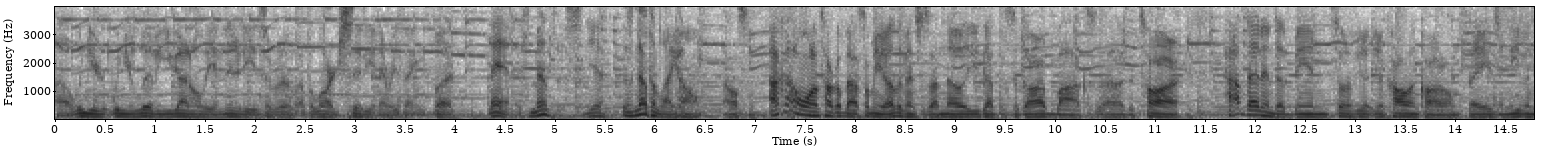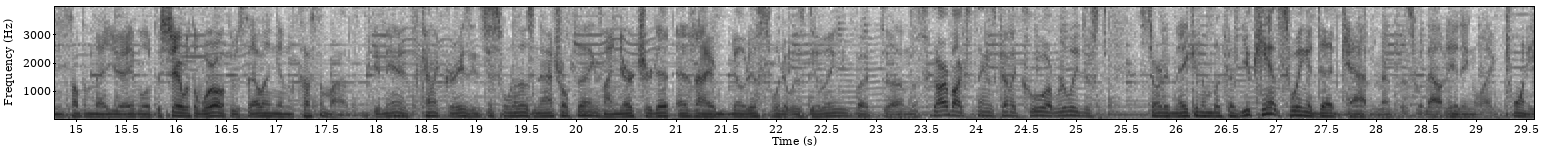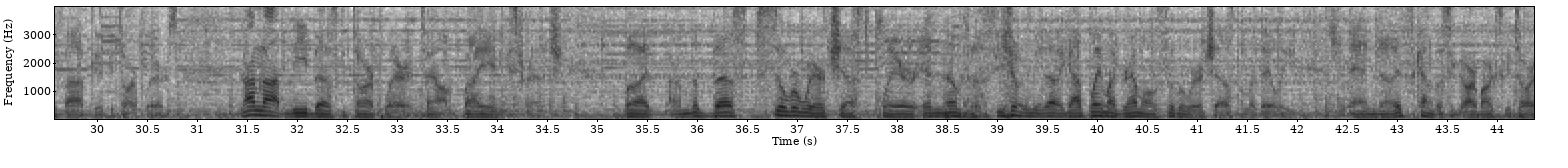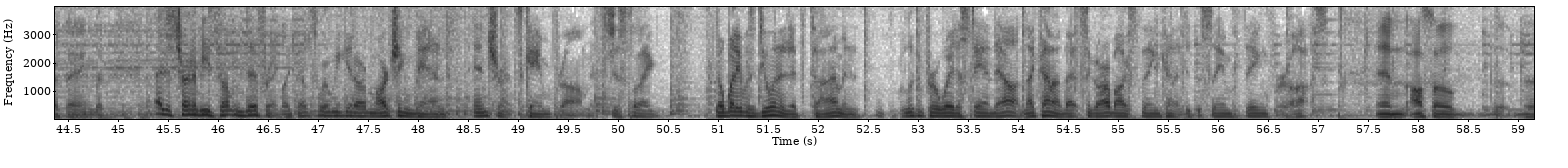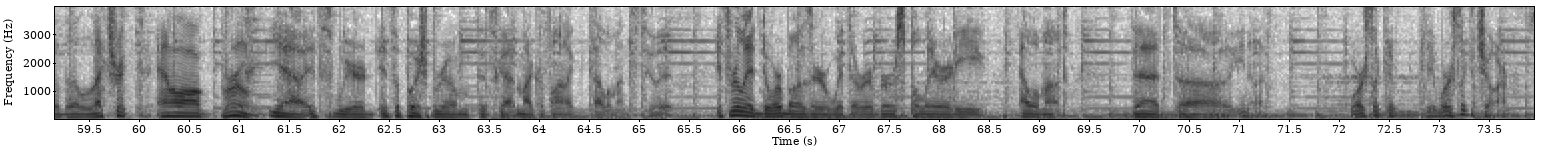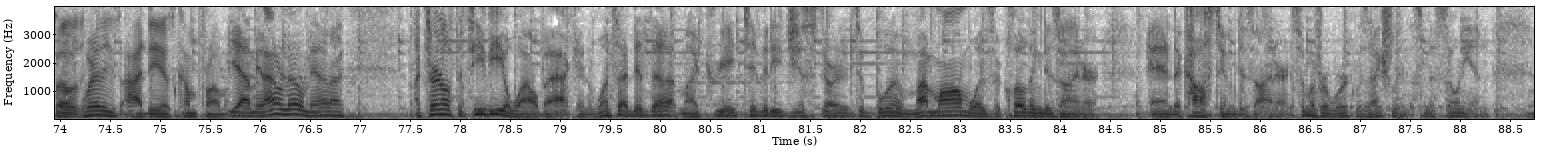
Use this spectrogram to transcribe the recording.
Uh, when you're when you're living, you got all the amenities of a, of a large city and everything. But man, it's Memphis. Yeah. There's nothing like home. Awesome. I kind of want to talk about some of your other ventures. I know you got the cigar box uh, guitar. How'd that end up being sort of your, your calling card on stage and even something that you're able to share with the world through selling and customizing? Yeah, man, it's kind of crazy. It's just one of those natural things. I nurtured it as I noticed what it was doing. But um, the cigar box thing is kind of cool. I really just started making them because you can't swing a dead cat in Memphis without hitting like 25 good guitar players. And I'm not the best guitar player in town by any stretch, but I'm the best silverware chest player in Memphis. you know what I mean? Like I play my grandma's silverware chest on the daily, and uh, it's kind of a cigar box guitar thing, but. I just trying to be something different. Like that's where we get our marching band entrance came from. It's just like nobody was doing it at the time, and looking for a way to stand out. And that kind of that cigar box thing kind of did the same thing for us. And also the, the, the electric analog broom. Yeah, it's weird. It's a push broom that's got microphonic elements to it. It's really a door buzzer with a reverse polarity element that uh, you know works like a it works like a charm. So where do these ideas come from? Yeah, I mean, I don't know, man. I I turned off the TV a while back, and once I did that, my creativity just started to bloom. My mom was a clothing designer and a costume designer, and some of her work was actually in the Smithsonian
